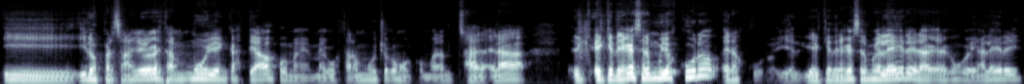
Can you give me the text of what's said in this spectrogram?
y, y los personajes yo creo que están muy bien casteados, pues me, me gustaron mucho como, como eran, o sea, era, el, el que tenía que ser muy oscuro era oscuro, y el, y el que tenía que ser muy alegre era, era como que bien alegre, y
